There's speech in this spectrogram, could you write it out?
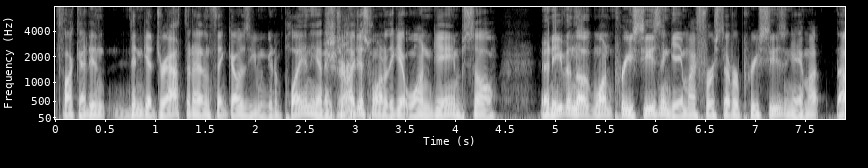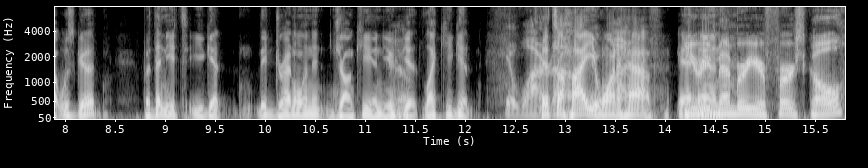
fuck, I didn't didn't get drafted. I didn't think I was even going to play in the NHL. Sure. I just wanted to get one game. So, and even the one preseason game, my first ever preseason game, I, that was good. But then you you get the adrenaline and junkie, and you get like you get Get wired it's a up, high you want to have. Do you And- remember your first goal?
